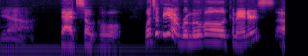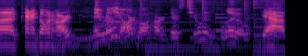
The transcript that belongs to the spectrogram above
Yeah. that's so cool. What's with the uh, removal commanders? Uh, kind of going hard? They really are going hard. There's two in blue Yeah.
